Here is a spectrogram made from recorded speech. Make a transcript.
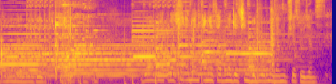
zaman böyle bu arada arkadaşlar hemen ana hesabıma geçeyim geliyorum. Önemli bir şey söyleyeceğim sizlere.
